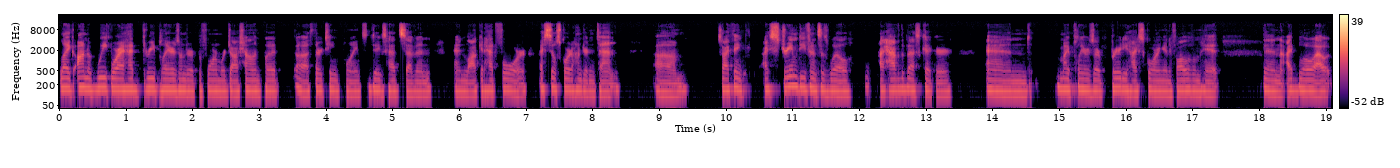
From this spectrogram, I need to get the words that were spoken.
like on a week where I had three players underperform, where Josh Allen put uh, 13 points, Diggs had seven, and Lockett had four, I still scored 110. Um, so I think I stream defense as well. I have the best kicker, and my players are pretty high scoring. And if all of them hit, then I blow out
